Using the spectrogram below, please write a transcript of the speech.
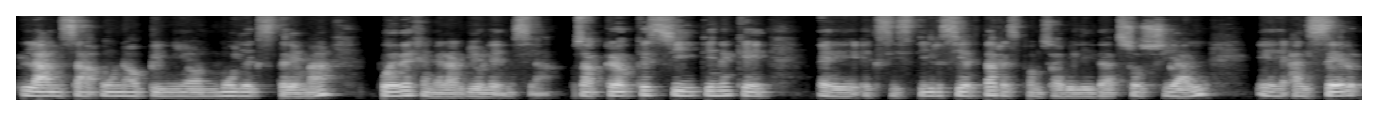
lanza una opinión muy extrema, puede generar violencia. O sea, creo que sí tiene que existir cierta responsabilidad social eh, al ser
